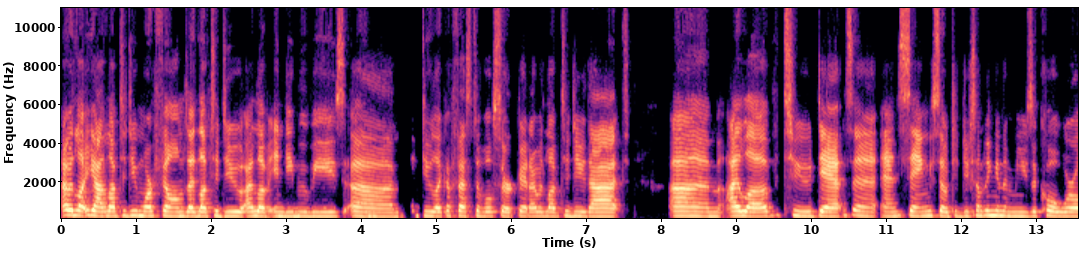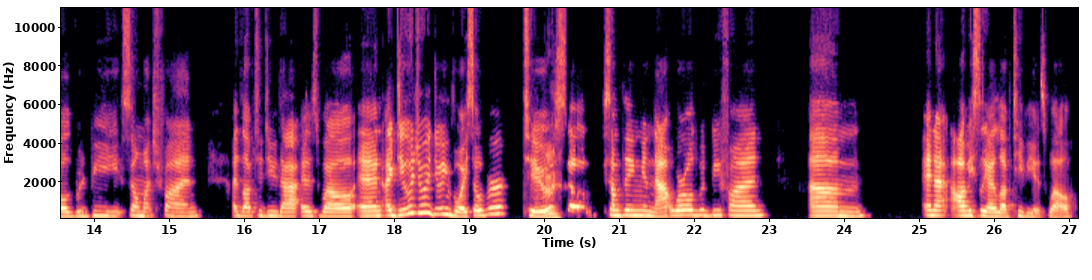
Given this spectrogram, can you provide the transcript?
i would like yeah i'd love to do more films. I'd love to do i love indie movies. Um do like a festival circuit. I would love to do that. Um i love to dance and, and sing so to do something in the musical world would be so much fun. I'd love to do that as well. And i do enjoy doing voiceover too Okay. so something in that world would be fun. Um and I, obviously i love tv as well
